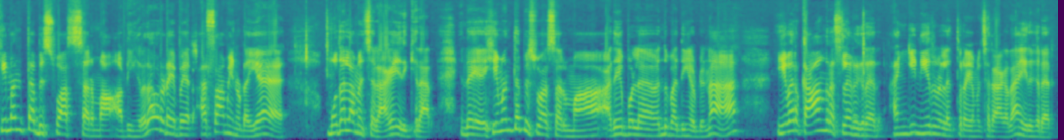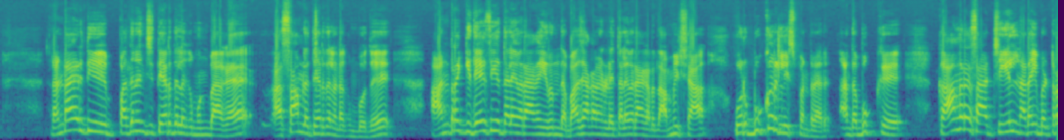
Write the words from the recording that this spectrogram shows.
ஹிமந்த பிஸ்வாஸ் சர்மா அப்படிங்கிறது அவருடைய பெயர். அசாமினுடைய முதலமைச்சராக இருக்கிறார். இந்த ஹிமந்த பிஸ்வாஸ் சர்மா அதே போல் வந்து பார்த்தீங்க அப்படின்னா இவர் காங்கிரஸில் இருக்கிறார். அங்கே நீர்வளத்துறை அமைச்சராக தான் இருக்கிறார். ரெண்டாயிரத்தி பதினஞ்சு தேர்தலுக்கு முன்பாக அஸ்ஸாமில் தேர்தல் நடக்கும்போது அன்றைக்கு தேசிய தலைவராக இருந்த பாஜகவினுடைய தலைவராக இருந்த அமித்ஷா ஒரு புக்கு ரிலீஸ் பண்ணுறாரு அந்த புக்கு காங்கிரஸ் ஆட்சியில் நடைபெற்ற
